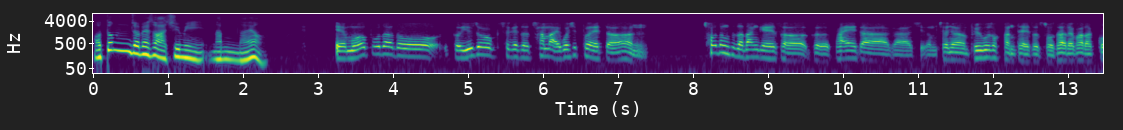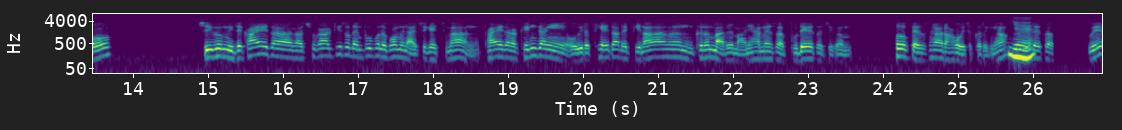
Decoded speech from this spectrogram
어떤 점에서 아쉬움이 남나요? 예, 무엇보다도 그 유족 측에서 참 알고 싶어 했던 초등수사 단계에서 그 가해자가 지금 전혀 불구속 상태에서 조사를 받았고 지금 이제 가해자가 추가 기소된 부분을 보면 알수 있겠지만 가해자가 굉장히 오히려 피해자를 비난하는 그런 말을 많이 하면서 부대에서 지금 소속돼서 생활을 하고 있었거든요. 예. 그래서 왜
